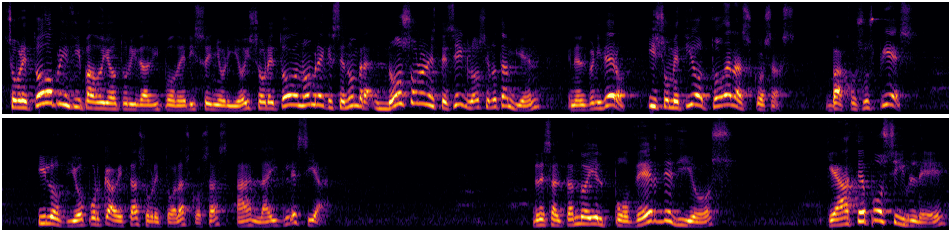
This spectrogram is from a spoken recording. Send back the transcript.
sobre todo principado y autoridad y poder y señorío, y sobre todo nombre que se nombra no solo en este siglo, sino también en el venidero, y sometió todas las cosas bajo sus pies y lo dio por cabeza sobre todas las cosas a la iglesia. Resaltando ahí el poder de Dios que hace posible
